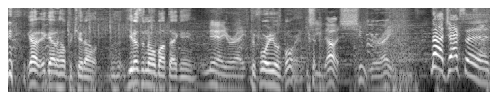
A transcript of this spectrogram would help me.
You got you got to help the kid out. He doesn't know about that game Yeah, you're right. before he was born. Gee, oh shoot, you're right. Nah, Jackson.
